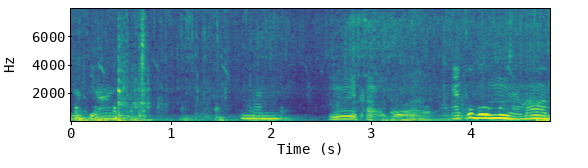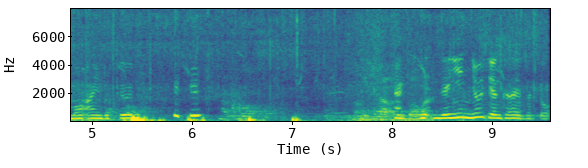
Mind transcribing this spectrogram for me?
เดี๋ยวสิอาย มันอืมข่าวตัวอะกูบูมือมาว่ามาอายไปขึ้นอะได้ยินอยุ่เสียงใครประตู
